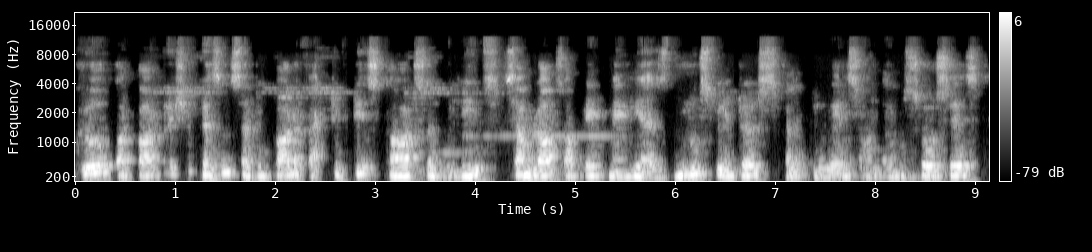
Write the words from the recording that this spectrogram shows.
group or corporation presents a record of activities, thoughts, or beliefs. Some blogs operate mainly as news filters, collecting various online sources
